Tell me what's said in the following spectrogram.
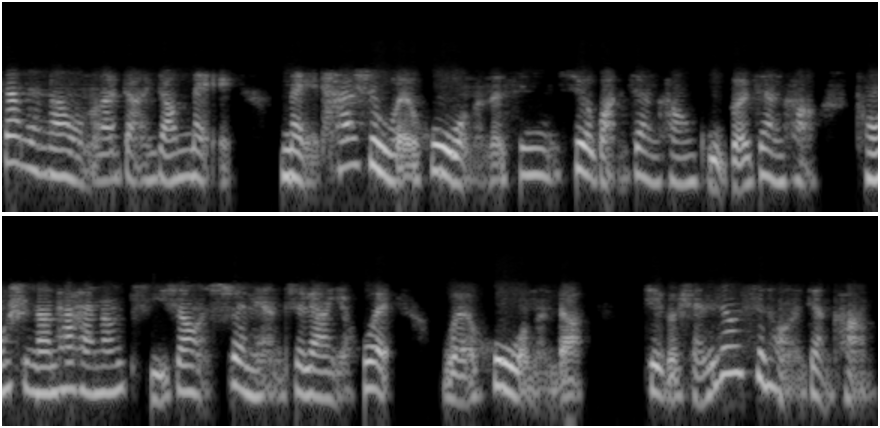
下面呢，我们来讲一讲镁。镁它是维护我们的心血管健康、骨骼健康，同时呢，它还能提升睡眠质量，也会维护我们的这个神经系统的健康。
